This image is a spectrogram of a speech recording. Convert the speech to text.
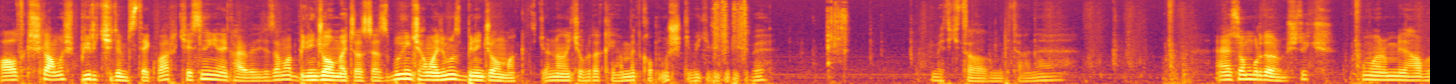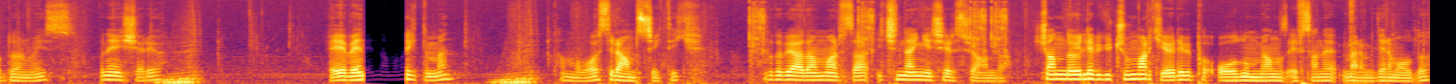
6 kişi kalmış. 1 kilimiz tek var. Kesin yine kaybedeceğiz ama birinci olmaya çalışacağız. Bugünkü amacımız birinci olmak. Görünen o ki burada kıyamet kopmuş gibi gibi gibi gibi. Medkit alalım bir tane. En son burada ölmüştük. Umarım bir daha burada ölmeyiz. Bu ne işe yarıyor? E ben gittim ben. Tamam baba silahımızı çektik. Burada bir adam varsa içinden geçeriz şu anda. Şu anda öyle bir gücüm var ki öyle bir oğlum yalnız efsane mermilerim oldu.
